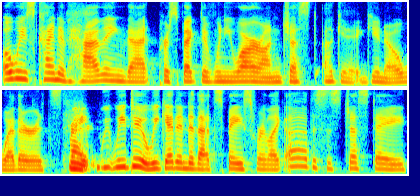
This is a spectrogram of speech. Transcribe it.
always kind of having that perspective when you are on just a gig, you know, whether it's right. We, we do, we get into that space where like, oh, this is just a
